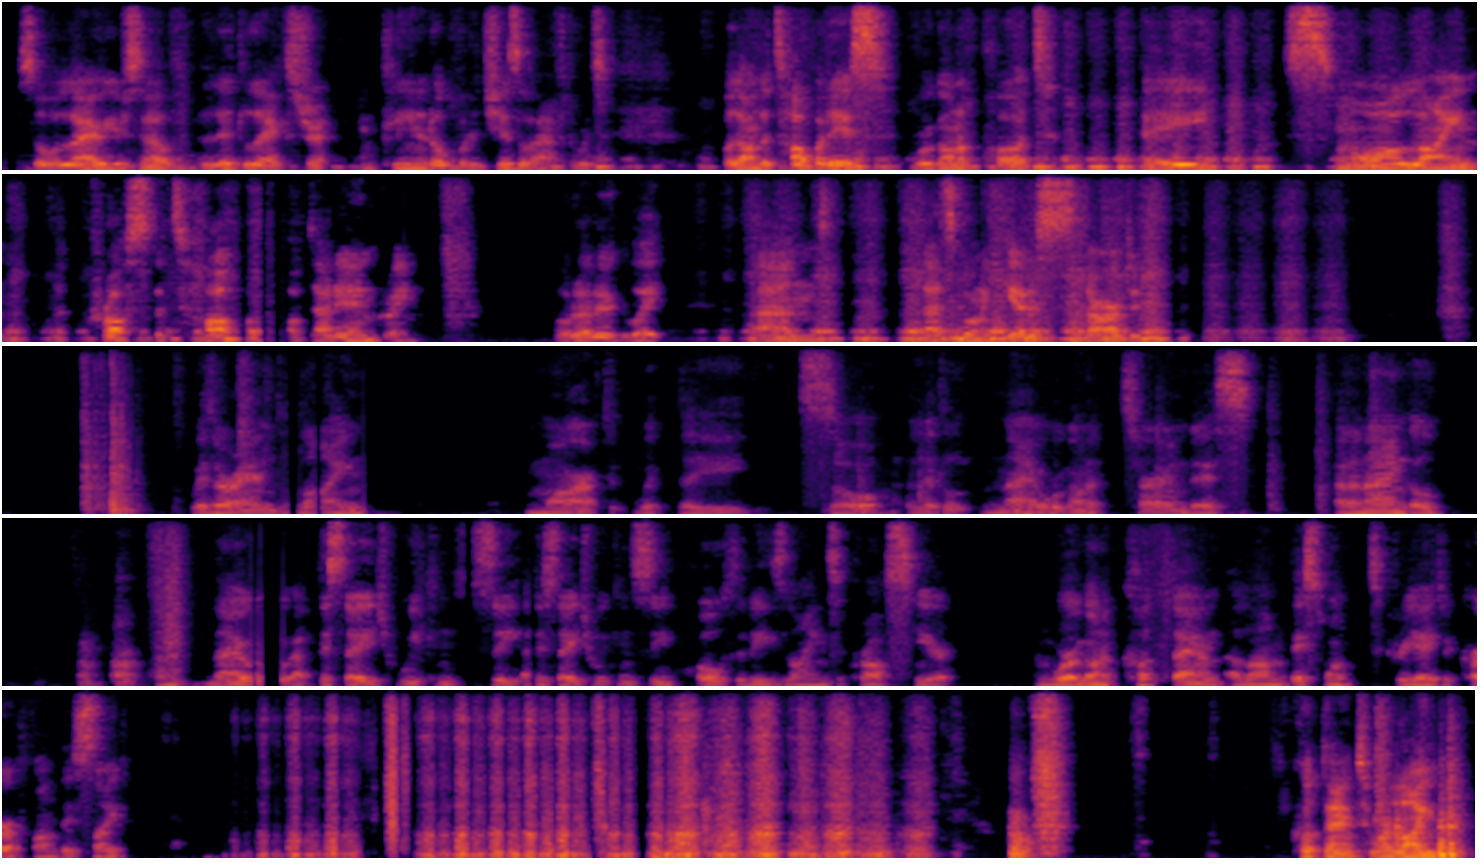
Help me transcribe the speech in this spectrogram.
So allow yourself a little extra and clean it up with a chisel afterwards. But on the top of this, we're going to put a small line across the top of that end grain. Put that out of the way. And that's going to get us started. With our end line, marked with the saw a little. Now we're going to turn this at an angle. And now at this stage we can see at this stage we can see both of these lines across here. And we're going to cut down along this one to create a kerf on this side. Cut down to our line.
